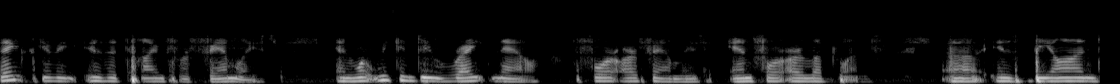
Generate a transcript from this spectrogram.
Thanksgiving is a time for families. And what we can do right now for our families and for our loved ones uh, is beyond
